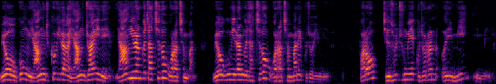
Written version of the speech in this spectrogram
묘궁 양 거기다가 양좌인이 양이란 것 자체도 월화천반 묘궁이란 것 자체도 월화천반의 구조입니다. 바로 진술충미의 구조라는 의미입니다.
